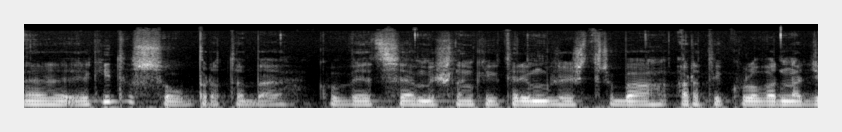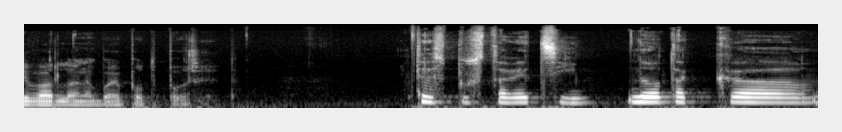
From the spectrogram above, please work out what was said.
Eh, jaký to jsou pro tebe jako věci a myšlenky, které můžeš třeba artikulovat na divadle nebo je podpořit? To je spousta věcí. No tak uh...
